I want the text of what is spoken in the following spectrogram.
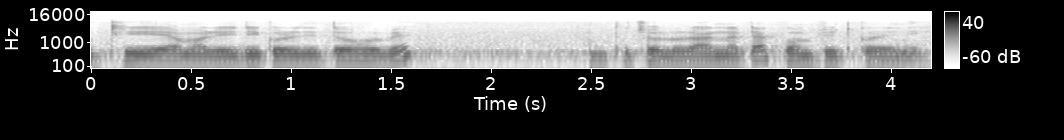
উঠিয়ে আমার রেডি করে দিতে হবে। তো চলো রান্নাটা কমপ্লিট করে নিই।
